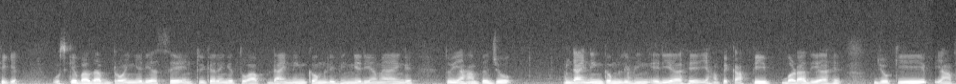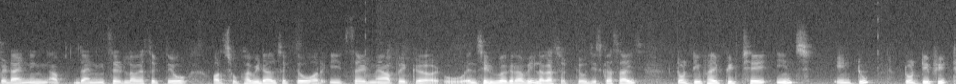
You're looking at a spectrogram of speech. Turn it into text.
ठीक है। उसके बाद आप ड्राइंग एरिया से एंट्री करेंगे तो आप डाइनिंग कम लिविंग एरिया में आएँगे। तो यहाँ पे जो डाइनिंग कम लिविंग एरिया है, यहाँ पे काफ़ी बड़ा दिया है, जो कि यहाँ पे डाइनिंग, आप डाइनिंग सेट लगा सकते हो और सोफ़ा भी डाल सकते हो और इस साइड में आप एक एल वगैरह भी लगा सकते हो, जिसका साइज़ 25 फीट छः इंच इंटू ट्वेंटी फीट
